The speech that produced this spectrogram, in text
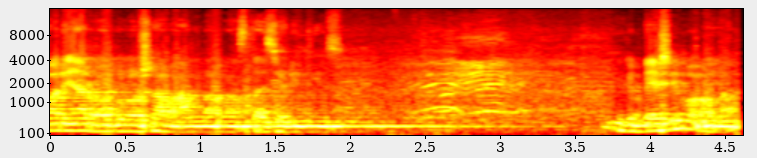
করে, আর ওগুলো সব আল্লাহ রাস্তায় ছেড়ে দিয়েছে। বেশি বললাম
